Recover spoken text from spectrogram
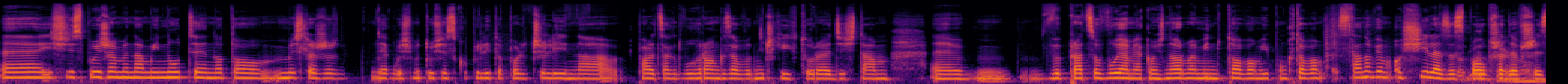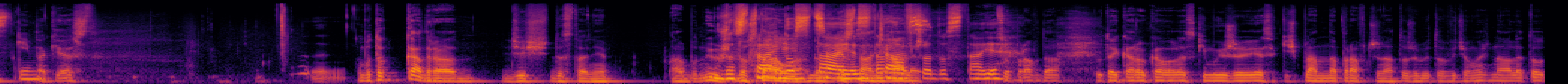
E, Jeśli spojrzymy na minuty, no to myślę, że jakbyśmy tu się skupili, to policzyli na palcach dwóch rąk zawodniczki, które gdzieś tam e, wypracowują jakąś normę minutową i punktową, stanowią o sile zespołu przede wszystkim. Tak jest. No bo to kadra gdzieś dostanie, albo no już Dostaje. dostała. Dostaje, dostanie, stanowczo ale dostaje. Co prawda, tutaj Karol Kawalewski mówi, że jest jakiś plan naprawczy na to, żeby to wyciągnąć, no ale to,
